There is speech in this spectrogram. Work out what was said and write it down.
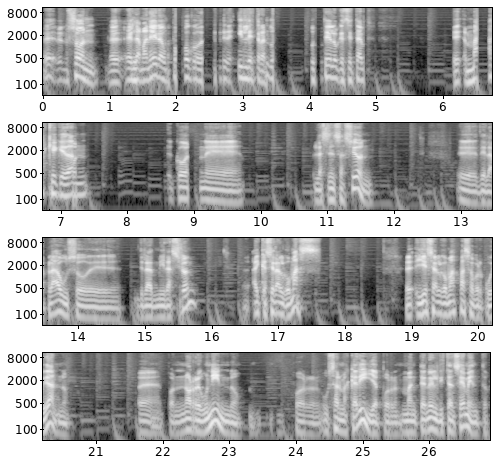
Eh, son, eh, es la manera un poco de irle tratando usted lo que se está. más que quedar con, la sensación del aplauso, de, de la admiración, hay que hacer algo más. Eh, y ese algo más pasa por cuidarnos, eh, por no reunirnos, por usar mascarilla, por mantener el distanciamiento.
